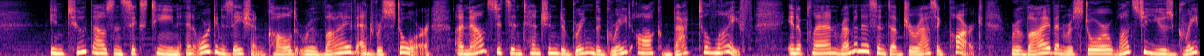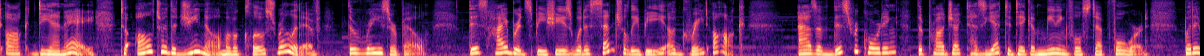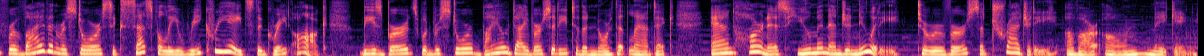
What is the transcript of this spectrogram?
In 2016, an organization called Revive and Restore announced its intention to bring the great auk back to life. In a plan reminiscent of Jurassic Park, Revive and Restore wants to use great auk DNA to alter the genome of a close relative, the razorbill. This hybrid species would essentially be a great auk. As of this recording, the project has yet to take a meaningful step forward. But if Revive and Restore successfully recreates the great auk, these birds would restore biodiversity to the North Atlantic and harness human ingenuity to reverse a tragedy of our own making.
